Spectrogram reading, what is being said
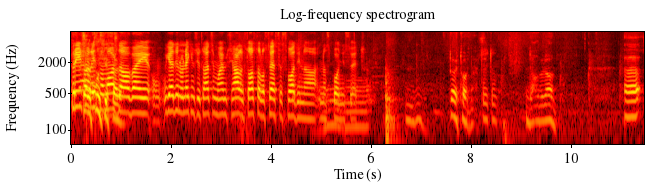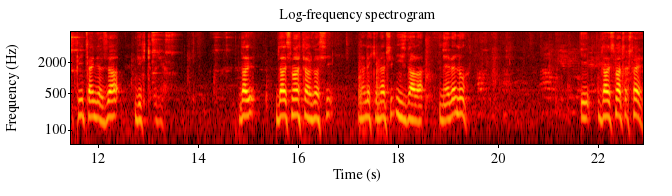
Pričali smo možda ovaj, jedino u nekim situacijama u MC Alex, ostalo sve se svodi na, na spodnji svet. To je to, znači. To je to. Dobro. E, pitanje za Viktoriju. Da li, da li smatraš da si na neki način izdala Nevenu? I da li smatraš, šta je?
